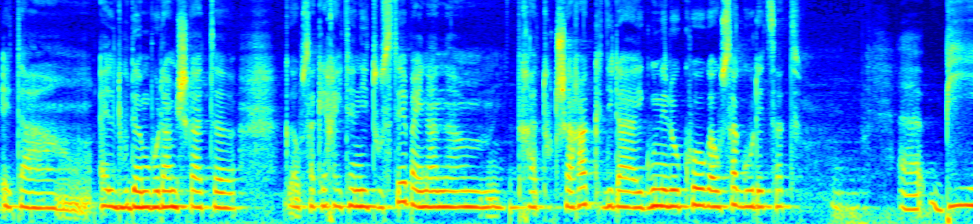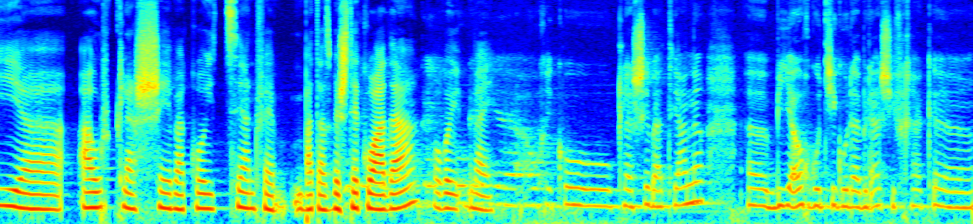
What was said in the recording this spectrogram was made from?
eta heldu denbora miskat uh, gauzak erraiten dituzte, baina um, tratutxarrak dira eguneroko gauzak guretzat. Uh, bi uh, aur klase bakoitzean, fe, bataz bestekoa da, ogoi, bai. Aurreko klase batean, uh, bi aur guti gura bera, xifreak uh,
